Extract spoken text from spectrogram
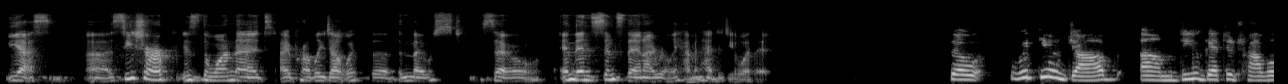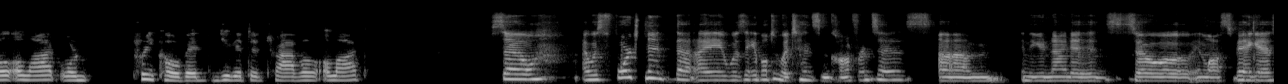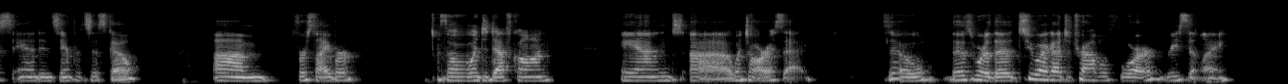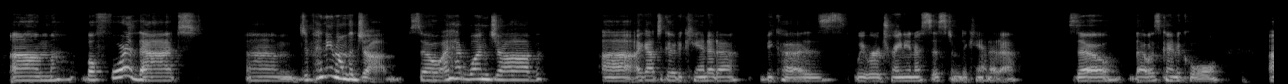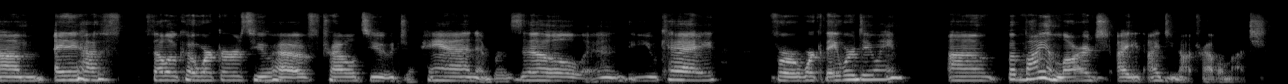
yes, uh, C sharp is the one that I probably dealt with the, the most. So, and then since then, I really haven't had to deal with it. So with your job, um, do you get to travel a lot or pre-COVID, did you get to travel a lot? So I was fortunate that I was able to attend some conferences um, in the United, so in Las Vegas and in San Francisco um, for cyber. So I went to DEF CON and uh, went to RSA. So those were the two I got to travel for recently. Um, before that, um, depending on the job. So I had one job, uh, I got to go to Canada because we were training a system to Canada. So that was kind of cool. Um, I have fellow coworkers who have traveled to Japan and Brazil and the UK for work they were doing. Um, but by and large, I, I do not travel much,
